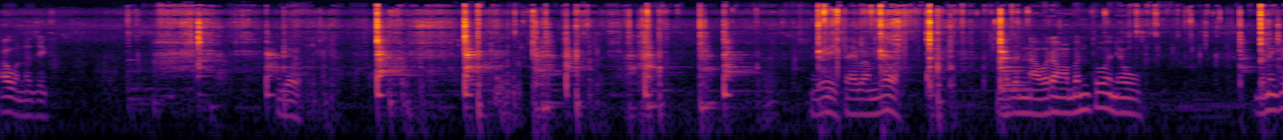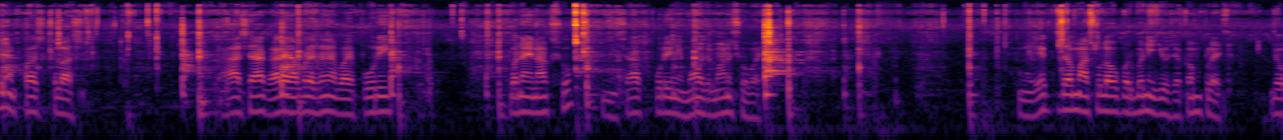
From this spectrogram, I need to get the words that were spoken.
આવો નજીક. જો એ સાહેબ આમ જો લગ્નના વરામાં બનતું હોય ને એવું. બની ગયું ને ફર્સ્ટ ક્લાસ આ શાક હારે આપણે છે ને ભાઈ પૂરી બનાવી નાખશું. શાક પૂરીની મોજ માણશું ભાઈ. એકદમ આ ચૂલા ઉપર બની ગયું છે કમ્પ્લેટ જો.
